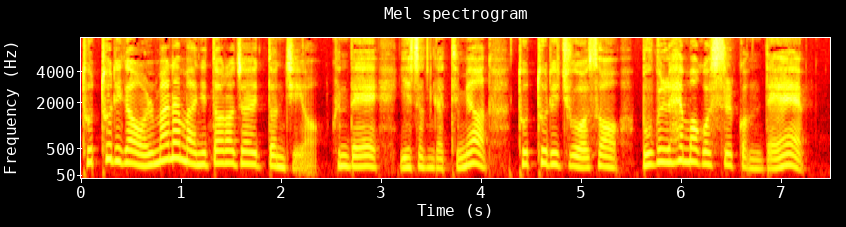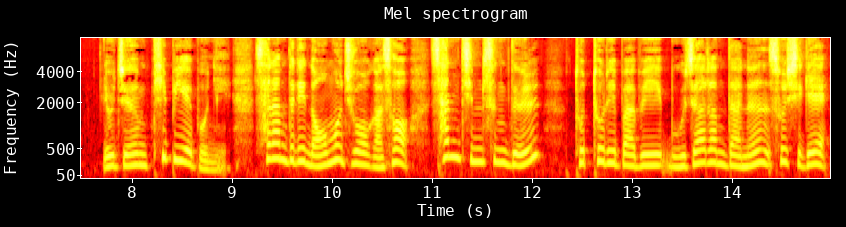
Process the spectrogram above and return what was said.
도토리가 얼마나 많이 떨어져 있던지요. 근데 예전 같으면 도토리 주워서 묵을 해 먹었을 건데 요즘 TV에 보니 사람들이 너무 주워가서 산 짐승들 도토리밥이 모자란다는 소식에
